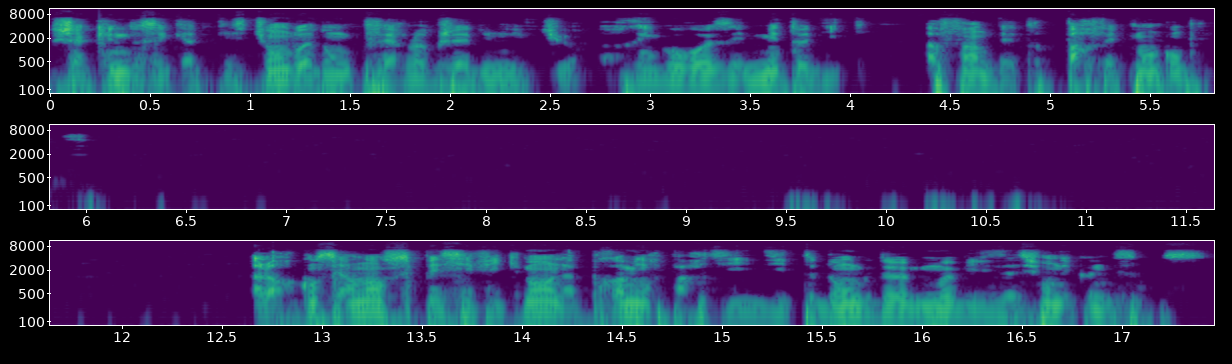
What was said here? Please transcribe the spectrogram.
Chacune de ces quatre questions doit donc faire l'objet d'une lecture rigoureuse et méthodique afin d'être parfaitement comprise. Alors, concernant spécifiquement la première partie, dite donc de mobilisation des connaissances.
